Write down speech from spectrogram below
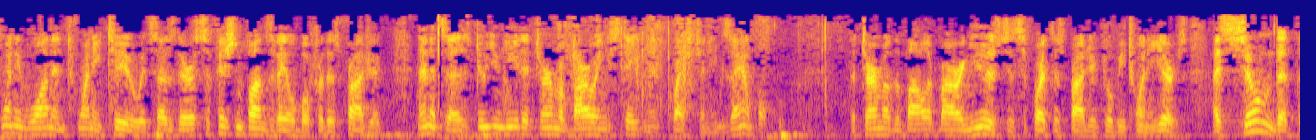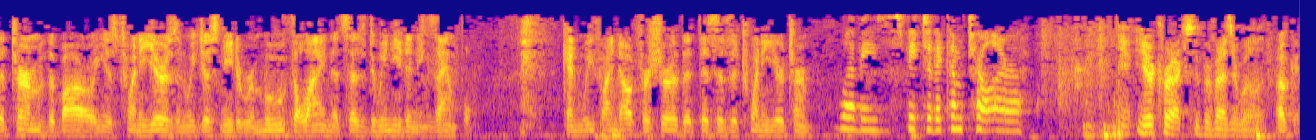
21 and 22, it says there are sufficient funds available for this project. Then it says, do you need a term of borrowing statement? Question. Example. The term of the borrowing used to support this project will be 20 years. I assume that the term of the borrowing is 20 years, and we just need to remove the line that says, do we need an example? Can we find out for sure that this is a 20-year term? Let me speak to the comptroller. You're correct, Supervisor Willett. Okay.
